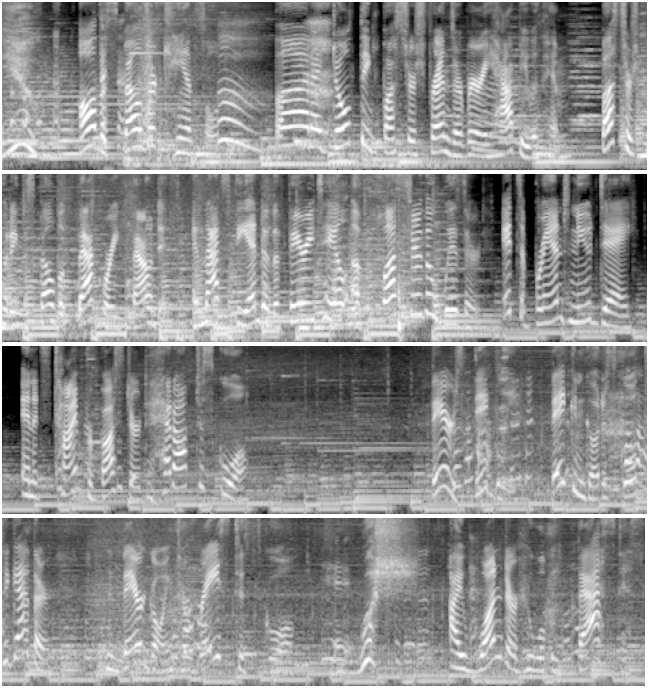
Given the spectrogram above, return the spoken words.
Phew, all the spells are canceled. But I don't think Buster's friends are very happy with him. Buster's putting the spellbook back where he found it. And that's the end of the fairy tale of Buster the Wizard. It's a brand new day, and it's time for Buster to head off to school. There's Diggly. They can go to school together. They're going to race to school. Whoosh! I wonder who will be fastest.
